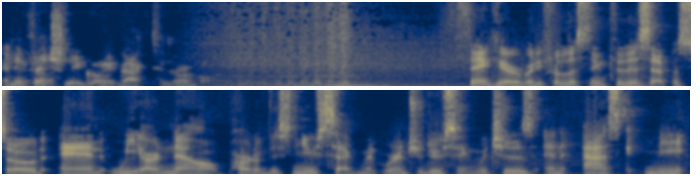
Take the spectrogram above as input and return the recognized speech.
and eventually going back to normal. Thank you, everybody, for listening to this episode. And we are now part of this new segment we're introducing, which is an Ask Me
